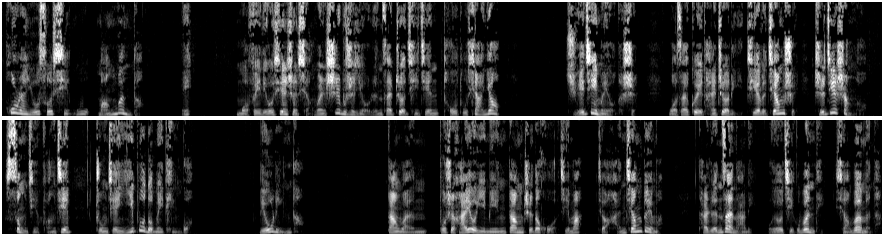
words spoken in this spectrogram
忽然有所醒悟，忙问道：“哎，莫非刘先生想问是不是有人在这期间投毒下药？绝技没有的事。我在柜台这里接了江水，直接上楼送进房间，中间一步都没停过。”刘玲道：“当晚不是还有一名当值的伙计吗？叫韩江，对吗？他人在哪里？我有几个问题想问问他。”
